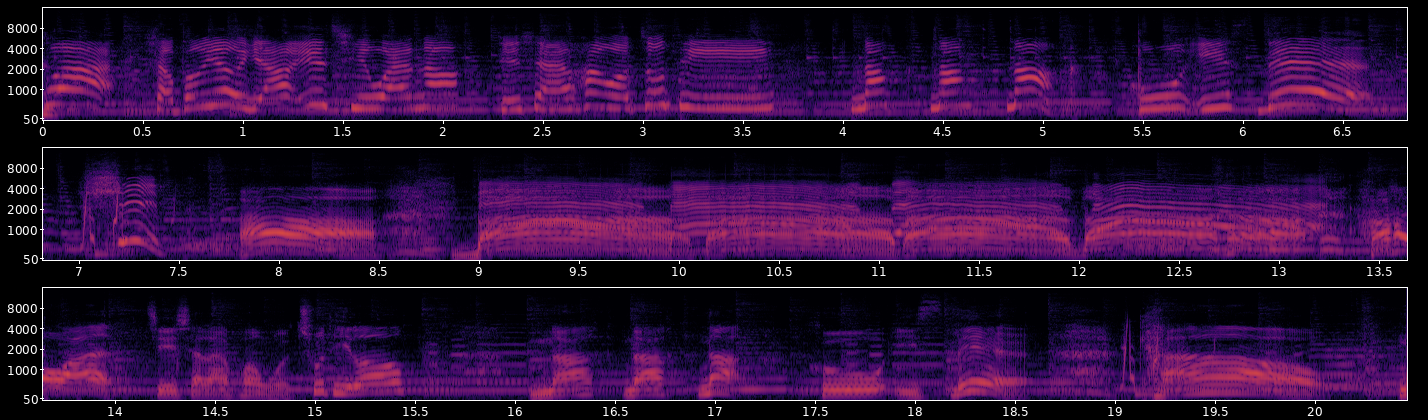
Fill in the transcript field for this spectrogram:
哇，小朋友也要一起玩哦。接下来换我出题。Knock knock knock，Who is there？Sheep。啊，爸爸接下来换我出题喽。Knock knock knock，Who is there？Cow。哞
